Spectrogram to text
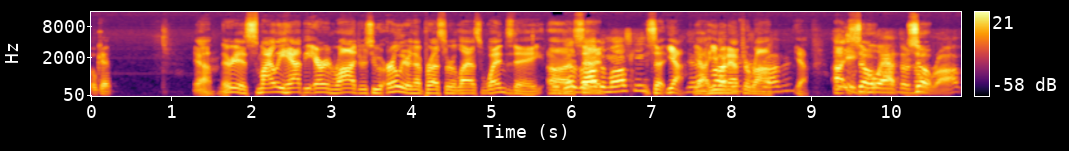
Okay. Yeah, there he is. Smiley, happy Aaron Rodgers, who earlier in that presser last Wednesday uh, Was that said, Rob Demovsky? said, yeah, Yeah, yeah, that's he went after that's Rob. Robin. Yeah. He Uh, didn't so, go after so, no Rob.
